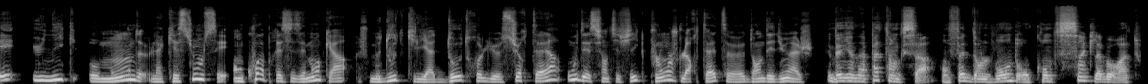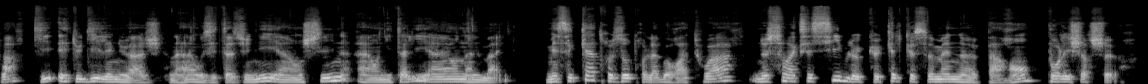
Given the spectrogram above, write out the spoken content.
est unique au monde. La question, c'est en quoi précisément, car je me doute qu'il y a d'autres lieux sur Terre où des scientifiques plongent leur tête euh, dans des nuages. Eh bien, il n'y en a pas tant que ça. En fait, dans le monde, on compte cinq laboratoires qui étudient les nuages. Il y en a un aux États-Unis, un en Chine, un en Italie et un en Allemagne. Mais ces quatre autres laboratoires ne sont accessibles que quelques semaines par an pour les chercheurs.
